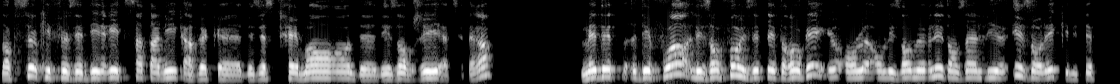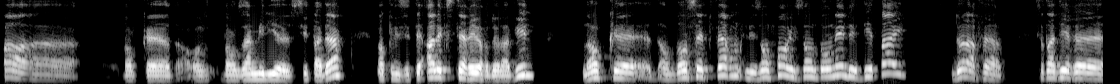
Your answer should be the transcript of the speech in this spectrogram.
donc ceux qui faisaient des rites sataniques avec euh, des excréments, des orgies, etc. Mais des, fois, les enfants, ils étaient drogués et on, on, les emmenait dans un lieu isolé qui n'était pas donc dans, dans, un milieu citadin. Donc, ils étaient à l'extérieur de la ville. Donc, euh, dans, cette ferme, les enfants, ils ont donné les détails de la ferme. C'est-à-dire euh,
